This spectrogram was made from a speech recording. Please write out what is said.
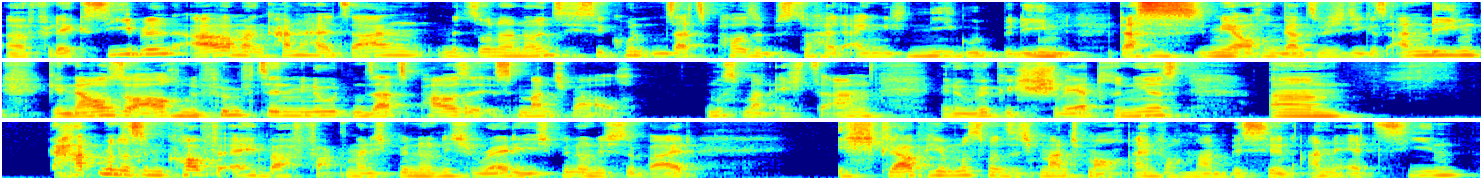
äh, flexibel, aber man kann halt sagen, mit so einer 90 Sekunden Satzpause bist du halt eigentlich nie gut bedient. Das ist mir auch ein ganz wichtiges Anliegen. Genauso auch eine 15 Minuten Satzpause ist manchmal auch, muss man echt sagen, wenn du wirklich schwer trainierst, ähm, hat man das im Kopf, ey, bah, fuck man, ich bin noch nicht ready, ich bin noch nicht so weit ich glaube, hier muss man sich manchmal auch einfach mal ein bisschen anerziehen,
